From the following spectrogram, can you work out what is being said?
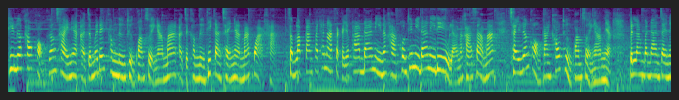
ที่เลือกเข้าของเครื่องใช้เนี่ยอาจจะไม่ได้คำนึงถึงความสวยงามมาก อาจจะคำนึงที่การใช้งานมากกว่าค่ะสำหรับการพัฒนาศักยภาพด้านนี้นะคะ คนที่มีด้านนี้ดีอยู่แล้วนะคะ สามารถใช้เรื่องของการเข้าถึงความสวยงามเนี่ยเป็นแรงบันดาลใจใน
